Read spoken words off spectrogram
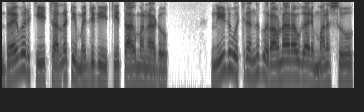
డ్రైవర్కి చల్లటి మజ్జిగ ఇచ్చి తాగమన్నాడు. నీళ్ళు వచ్చినందుకు రమణారావు గారి మనస్సు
